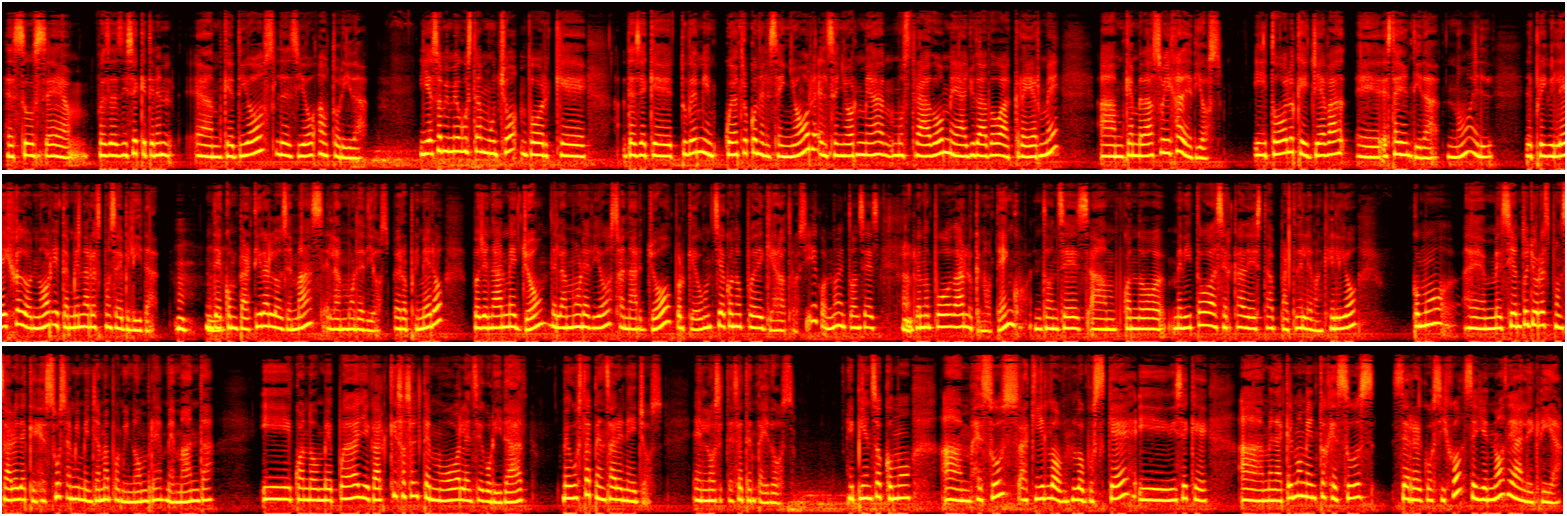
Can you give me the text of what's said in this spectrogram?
Jesús, eh, pues les dice que tienen, em, que Dios les dio autoridad. Y eso a mí me gusta mucho porque desde que tuve mi encuentro con el Señor, el Señor me ha mostrado, me ha ayudado a creerme que en verdad soy hija de Dios y todo lo que lleva eh, esta identidad, ¿no? El, el, privilegio, el honor y también la responsabilidad mm, de mm. compartir a los demás el amor de Dios. Pero primero, pues llenarme yo del amor de Dios, sanar yo, porque un ciego no puede guiar a otro ciego, ¿no? Entonces, yo no puedo dar lo que no tengo. Entonces, cuando medito acerca de esta parte del Evangelio, cómo eh, me siento yo responsable de que Jesús a mí me llama por mi nombre, me manda, y cuando me pueda llegar quizás el temor, la inseguridad, me gusta pensar en ellos, en los 72. Y pienso cómo Jesús, aquí lo, lo, busqué y dice que en aquel momento Jesús se regocijó, se llenó de alegría.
